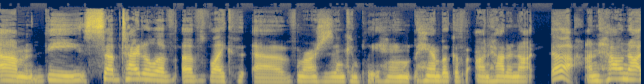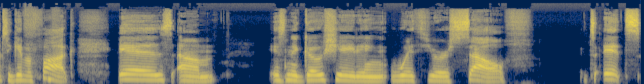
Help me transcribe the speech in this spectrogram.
um, the subtitle of, of like of Mirage's incomplete hand, handbook of on how to not uh, on how not to give a fuck is um, is negotiating with yourself. It's, it's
